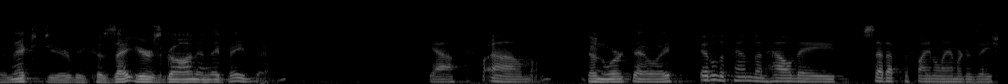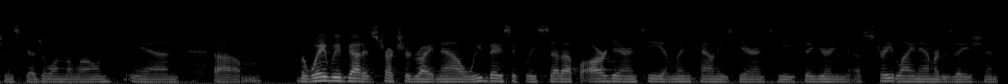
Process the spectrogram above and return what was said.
the next year because that year's gone and they paid that. Yeah. Um, Doesn't work that way? It'll depend on how they set up the final amortization schedule on the loan. And um, the way we've got it structured right now, we basically set up our guarantee and Linn County's guarantee, figuring a straight line amortization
